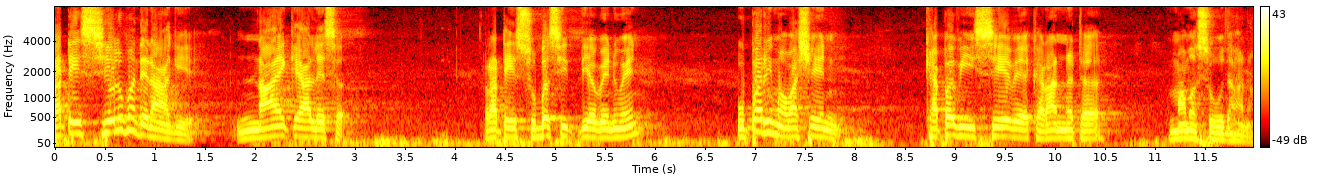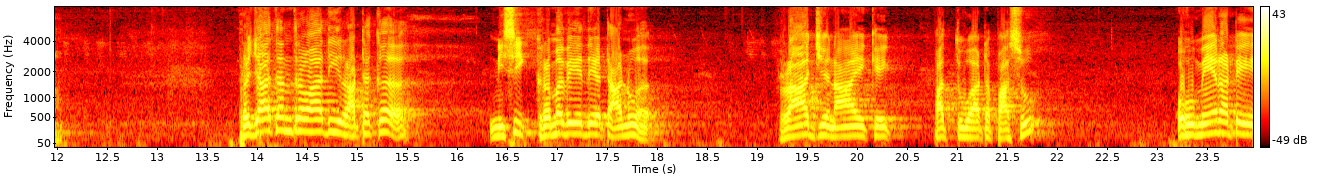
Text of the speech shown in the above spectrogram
රටේ සියලුම දෙනාගේ නායකයා ලෙස රටේ සුභසිද්ධිය වෙනුවෙන් උපරිම වශයෙන් කැපවී සේවය කරන්නට මම සූදානම්. ප්‍රජාතන්ත්‍රවාදී රටක නිසි ක්‍රමවේදයට අනුව රාජ්‍ය නායකෙක් පත්වුවාට පසු ඔහු මේ රටේ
